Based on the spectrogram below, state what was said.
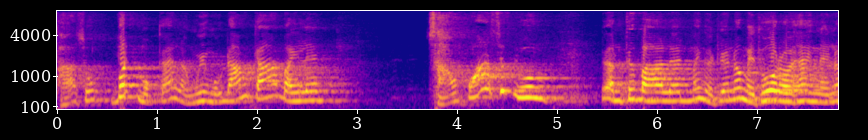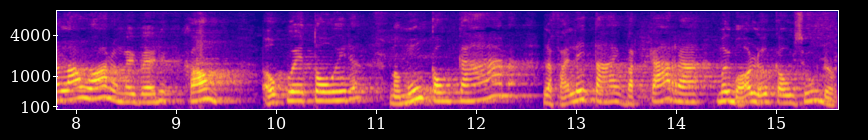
Thả xuống vất một cái là nguyên một đám cá bay lên. Xạo quá sức luôn. Cái anh thứ ba lên, mấy người kia nói, mày thua rồi, hàng này nó láo quá rồi, mày về đi. Không, ở quê tôi đó, mà muốn câu cá đó là phải lấy tay vạch cá ra mới bỏ lửa câu xuống được.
